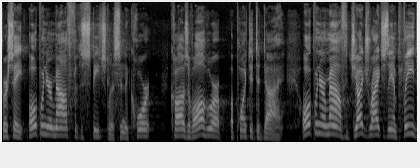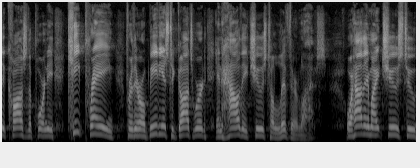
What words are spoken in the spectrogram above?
Verse 8 Open your mouth for the speechless in the court cause of all who are appointed to die. Open your mouth, judge righteously, and plead the cause of the poor and needy. Keep praying for their obedience to God's word and how they choose to live their lives, or how they might choose to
